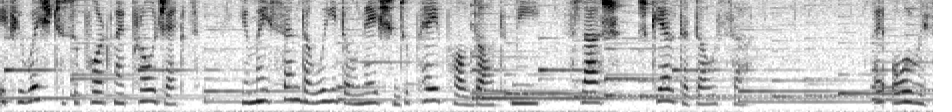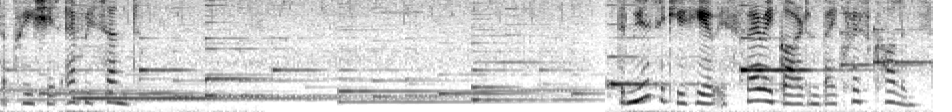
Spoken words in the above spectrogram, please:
If you wish to support my projects, you may send a wee donation to paypal.me slash Dosa. I always appreciate every cent. The music you hear is Faery Garden by Chris Collins,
